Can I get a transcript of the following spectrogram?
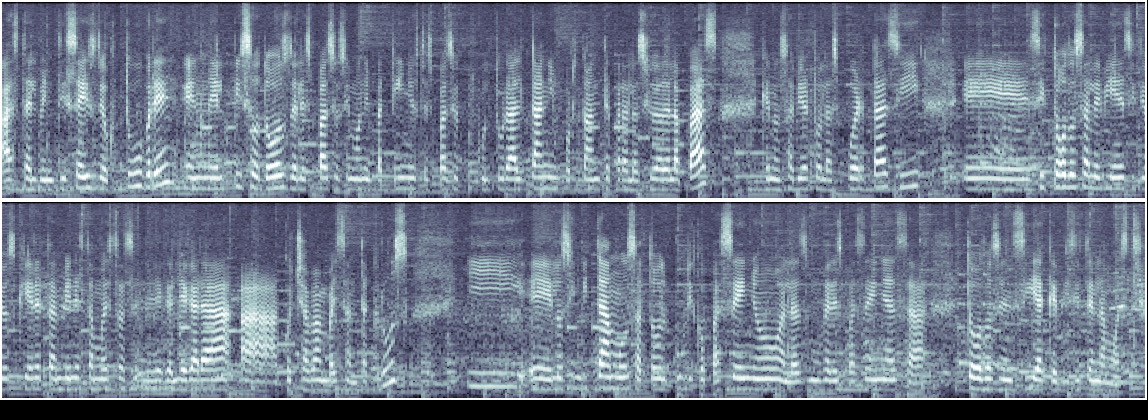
hasta el 26 de octubre en el piso 2 del espacio Simón y Patiño, este espacio cultural cultural tan importante para la ciudad de La Paz, que nos ha abierto las puertas y eh, si todo sale bien, si Dios quiere, también esta muestra se llegará a Cochabamba y Santa Cruz y eh, los invitamos a todo el público paseño, a las mujeres paseñas, a todos en sí a que visiten la muestra.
